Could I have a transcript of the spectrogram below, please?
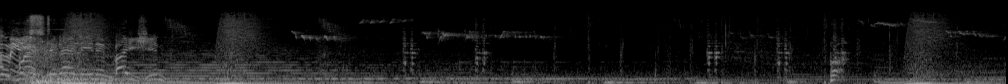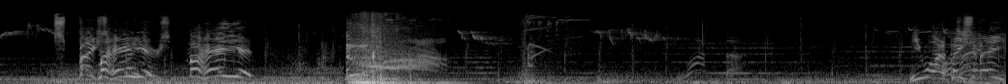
Another blasted alien invasion. Space My invaders! My head! You want a piece of me?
